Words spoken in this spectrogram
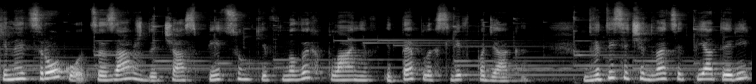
Кінець року це завжди час підсумків, нових планів і теплих слів подяки. 2025 рік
